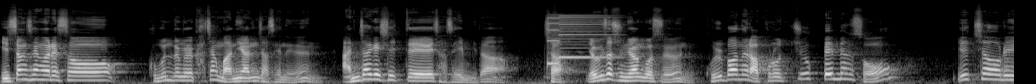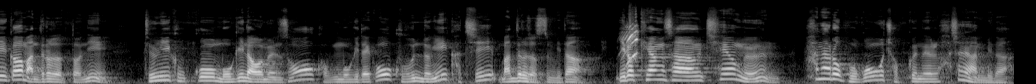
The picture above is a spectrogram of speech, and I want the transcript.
일상생활에서 구분 등을 가장 많이 하는 자세는 앉아 계실 때의 자세입니다. 자, 여기서 중요한 것은 골반을 앞으로 쭉 빼면서 일자 허리가 만들어졌더니 등이 굽고 목이 나오면서 거북목이 되고 구분등이 같이 만들어졌습니다. 이렇게 항상 체형은 하나로 보고 접근을 하셔야 합니다.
